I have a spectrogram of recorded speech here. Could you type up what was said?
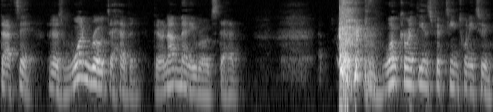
That's it. There's one road to heaven. There are not many roads to heaven. 1 Corinthians 15 22.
